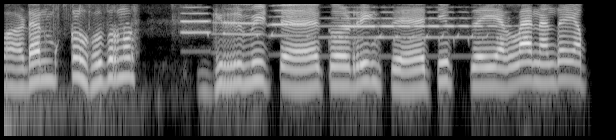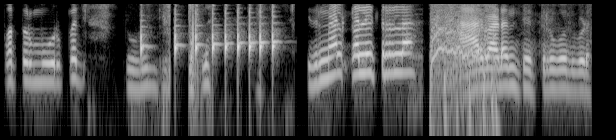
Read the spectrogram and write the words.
ಬಾಡ್ಯಾನ್ ಮಕ್ಕಳು ಹೋದ್ರು ನೋಡು. ಗಿರ್ಮಿಟ್ ಕೋಲ್ಡ್ ಡ್ರಿಂಕ್ಸ್ ಚಿಪ್ಸ್ ಎಲ್ಲ ನಂದ ಎಪ್ಪತ್ತು ಮೂರು ರೂಪಾಯಿ ಇದ್ರ ಮೇಲೆ ಕಲ್ಲಿಟ್ರಲ್ಲ ಯಾರ್ ಬೇಡ ಅಂತ ಇಟ್ಟಿರ್ಬೋದು ಬಿಡು.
